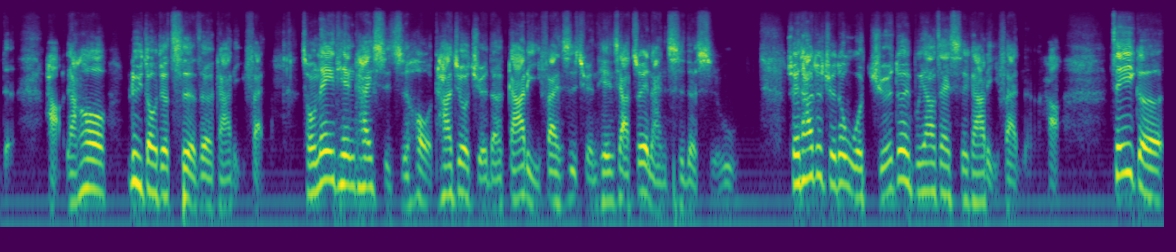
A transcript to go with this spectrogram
的。好，然后绿豆就吃了这个咖喱饭。从那一天开始之后，他就觉得咖喱饭是全天下最难吃的食物。所以他就觉得我绝对不要再吃咖喱饭了。好，这一个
